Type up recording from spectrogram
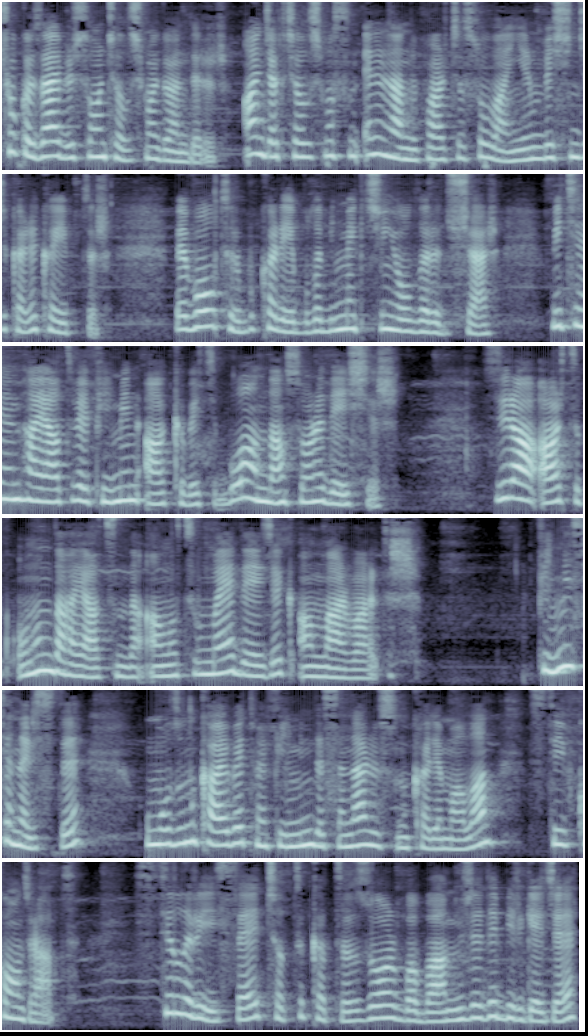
çok özel bir son çalışma gönderir. Ancak çalışmasının en önemli parçası olan 25. kare kayıptır. Ve Walter bu kareyi bulabilmek için yollara düşer. Mitty'nin hayatı ve filmin akıbeti bu andan sonra değişir. Zira artık onun da hayatında anlatılmaya değecek anlar vardır. Filmin senaristi, Umudunu Kaybetme filminin de senaryosunu kaleme alan Steve Conrad. Stiller'ı ise Çatı Katı, Zor Baba, Müzede Bir Gece,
